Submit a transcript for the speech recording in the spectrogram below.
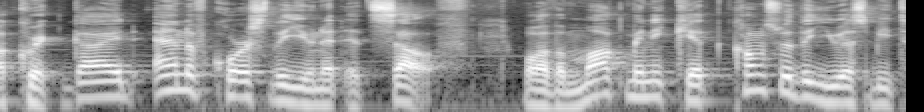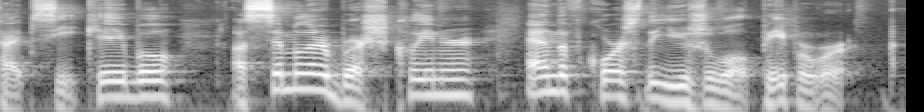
a quick guide, and of course the unit itself. While the Mok Mini kit comes with a USB Type-C cable, a similar brush cleaner, and of course the usual paperwork.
